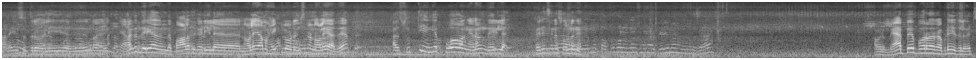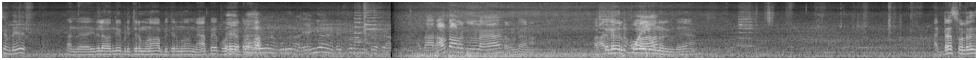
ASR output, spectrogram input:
மலையை சுற்றுற வழி அது இதுன்றாங்க. எனக்கும் தெரியாது இந்த பாலத்துக்கு அடியில் நுழையாமல் ஹைட் லோடு இருந்துச்சுன்னா நுழையாது. அது சுற்றி எங்கே போவாங்க எனக்கும் தெரியல. தெரிஞ்சுன்னா சொல்லுங்கள் உங்களுக்கு? அவர் மேப்பே போடுறாரு அப்படியே இதில் வச்சு அப்படியே அந்த இதில் வந்து இப்படி திரும்பணும் அப்படி திரும்பணும் மேப்பே போட்டு ரவுண்டாக ரவுண்டானா பக்கமே ஒரு கோயில் ஒன்று இருக்குது. அட்ரஸ் சொல்கிறது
